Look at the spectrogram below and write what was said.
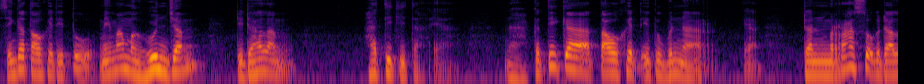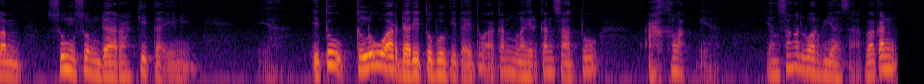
sehingga tauhid itu memang menghunjam di dalam hati kita ya. Nah, ketika tauhid itu benar dan merasuk ke dalam sumsum -sum darah kita ini ya, itu keluar dari tubuh kita itu akan melahirkan satu akhlak ya yang sangat luar biasa. Bahkan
